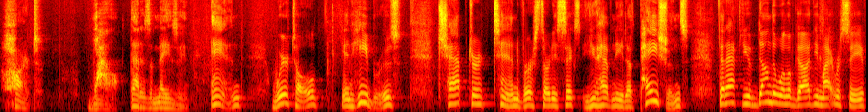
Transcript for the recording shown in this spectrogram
heart. Wow, that is amazing. And we're told in Hebrews chapter 10, verse 36, you have need of patience, that after you've done the will of God, you might receive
